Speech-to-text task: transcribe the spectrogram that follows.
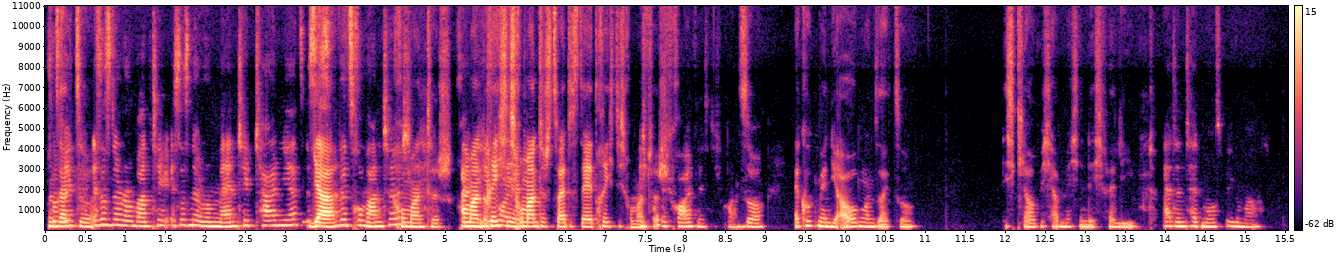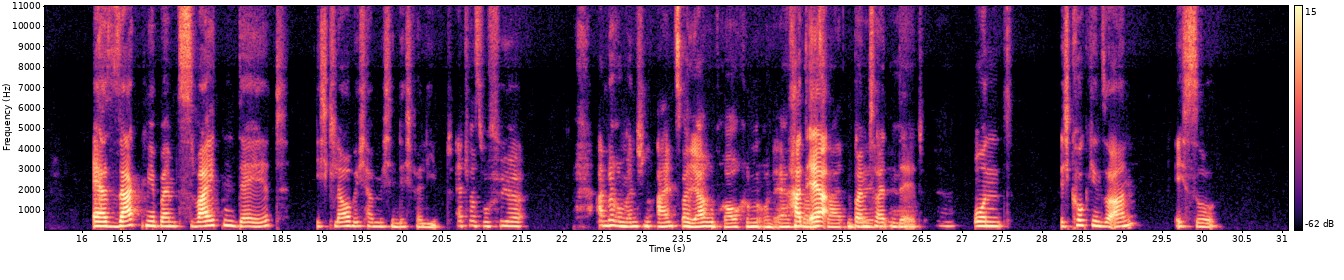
und So, sagt so, Ist es eine Romantik? Ist es eine Romantic Time jetzt? Ist Ja. Es, wird's romantisch? romantisch, Roman richtig it. romantisch, zweites Date, richtig Ich, romantisch. ich freue mich. Ich freue mich. So, er guckt mir in die Augen und sagt so, ich glaube, ich habe mich in dich verliebt. Er hat den Ted Mosby gemacht. Er sagt mir beim zweiten Date, ich glaube, ich habe mich in dich verliebt. Etwas, wofür andere Menschen ein, zwei Jahre brauchen und er Hat beim er zweiten beim Date. zweiten. Date. Ja. Und ich gucke ihn so an, ich so,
